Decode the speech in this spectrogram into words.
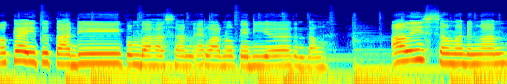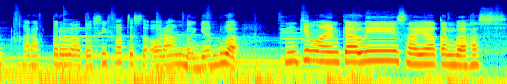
Oke, itu tadi pembahasan Erlanopedia tentang alis sama dengan karakter atau sifat seseorang bagian 2. Mungkin lain kali saya akan bahas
